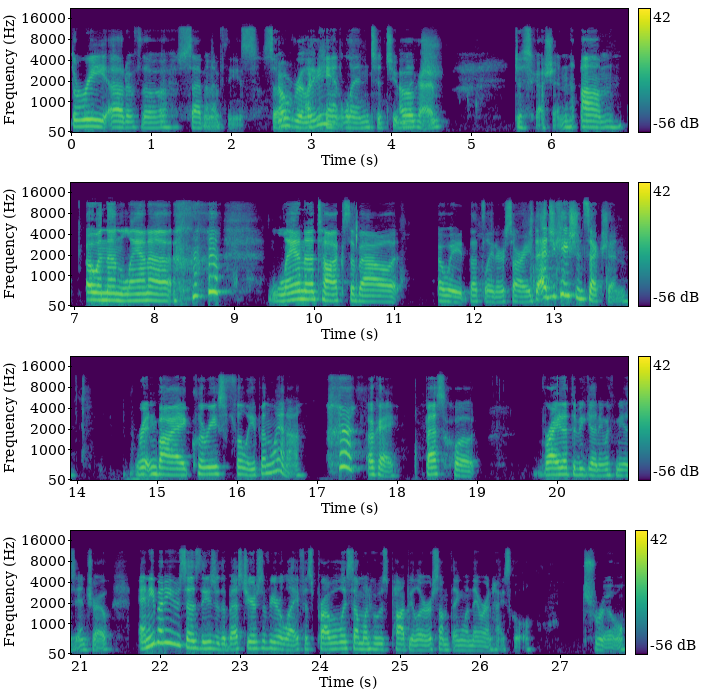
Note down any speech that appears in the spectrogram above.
three out of the seven of these. So Oh, really? I can't lend to too much Okay. discussion. Um oh and then Lana Lana talks about oh wait, that's later, sorry. The education section. Written by Clarice Philippe and Lana. okay, best quote. Right at the beginning with me as intro. Anybody who says these are the best years of your life is probably someone who was popular or something when they were in high school. True.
